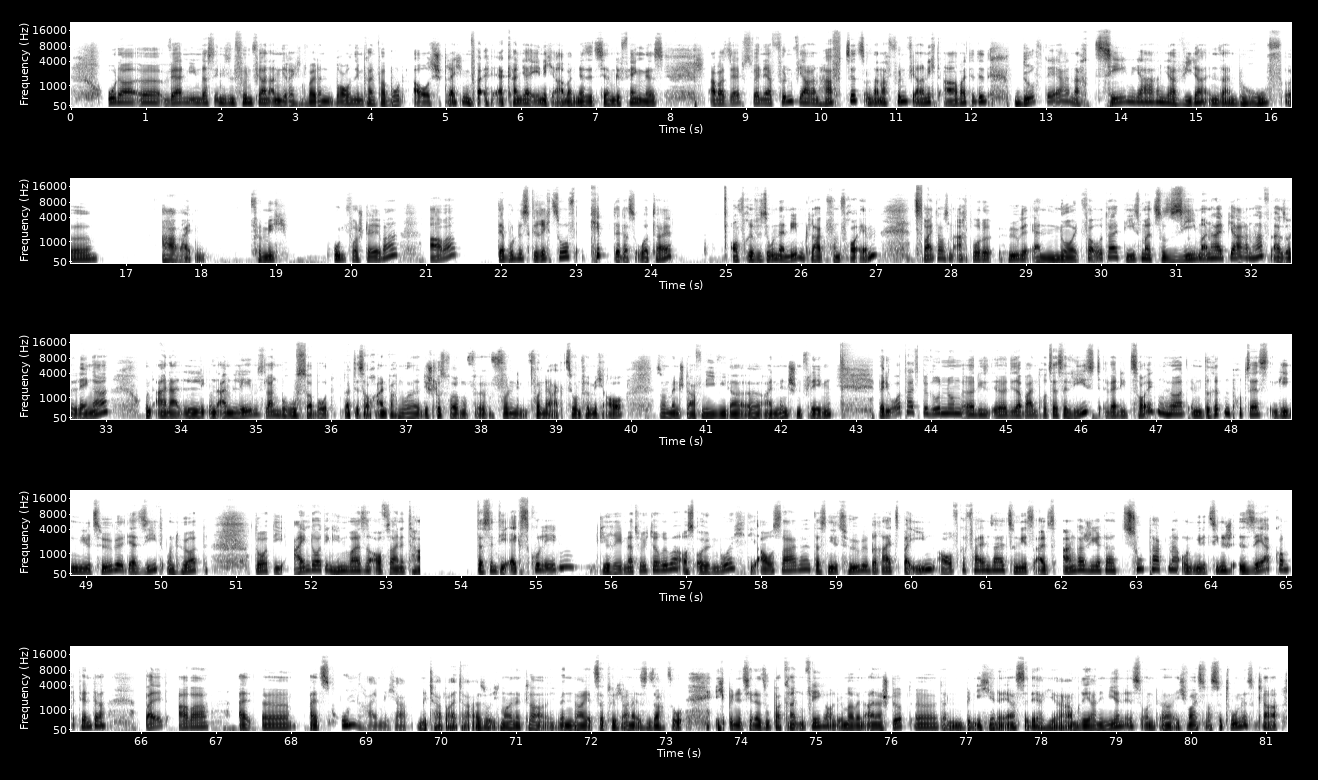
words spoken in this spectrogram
oder äh, werden ihm das in diesen fünf Jahren angerechnet, weil dann brauchen sie ihm kein Verbot aussprechen, weil er kann ja eh nicht arbeiten, er sitzt ja im Gefängnis. Aber selbst wenn er fünf Jahre in Haft sitzt und dann nach fünf Jahren nicht arbeitete, dürfte er nach zehn Jahren ja wieder in seinem Beruf äh, arbeiten. Für mich unvorstellbar, aber der Bundesgerichtshof kippte das Urteil auf Revision der Nebenklage von Frau M. 2008 wurde Högel erneut verurteilt, diesmal zu siebeneinhalb Jahren Haft, also länger, und, einer, und einem lebenslangen Berufsverbot. Das ist auch einfach nur die Schlussfolgerung von, von der Aktion für mich auch. So ein Mensch darf nie wieder äh, einen Menschen pflegen. Wer die Urteilsbegründung äh, die, äh, dieser beiden Prozesse liest, wer die Zeugen hört im dritten Prozess gegen Nils Högel, der sieht und hört dort die eindeutigen Hinweise auf seine Tat. Das sind die Ex-Kollegen, die reden natürlich darüber, aus Oldenburg, die Aussage, dass Nils Högel bereits bei ihnen aufgefallen sei, zunächst als engagierter, zupackender und medizinisch sehr kompetenter, bald aber als, äh, als unheimlicher Mitarbeiter. Also ich meine, klar, wenn da jetzt natürlich einer ist und sagt so, ich bin jetzt hier der super Krankenpfleger und immer wenn einer stirbt, äh, dann bin ich hier der Erste, der hier am Reanimieren ist und äh, ich weiß, was zu tun ist. Klar,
